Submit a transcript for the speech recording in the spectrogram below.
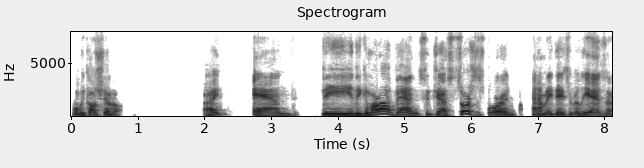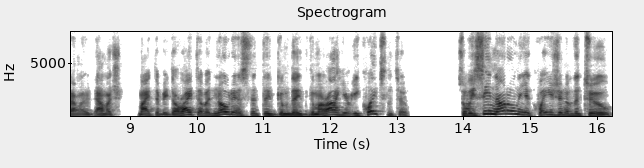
what we call Shiva. Right? And the the Gemara then suggests sources for it and how many days it really is and how, how much might there be Doraita, but notice that the, the Gemara here equates the two. So we see not only equation of the two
